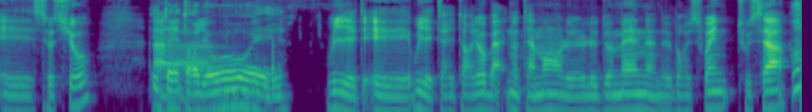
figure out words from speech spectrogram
et, sociaux. Et territoriaux et... Oui, et, oui, et territoriaux, bah, notamment le, domaine de Bruce Wayne, tout ça, oh!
